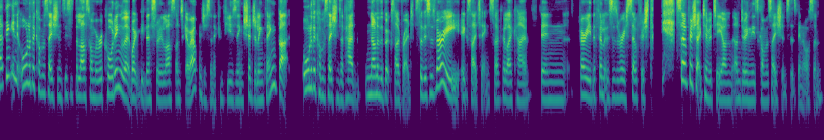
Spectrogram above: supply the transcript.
I think in all of the conversations, this is the last one we're recording. It won't be necessarily the last one to go out, which is in a confusing scheduling thing. But all of the conversations I've had, none of the books I've read. So this is very exciting. So I feel like I've been very. The feel like this is a very selfish, selfish activity on on doing these conversations. That's been awesome.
